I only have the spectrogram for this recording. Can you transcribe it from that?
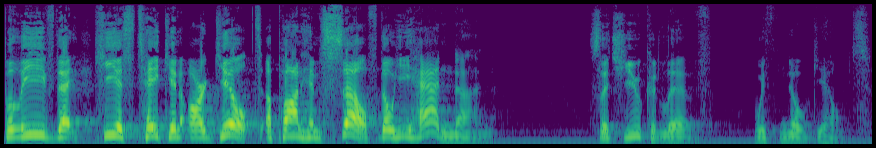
Believe that He has taken our guilt upon Himself, though He had none, so that you could live with no guilt.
